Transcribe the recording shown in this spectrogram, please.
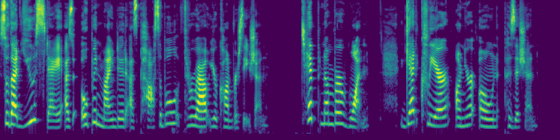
so that you stay as open minded as possible throughout your conversation. Tip number one get clear on your own position.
